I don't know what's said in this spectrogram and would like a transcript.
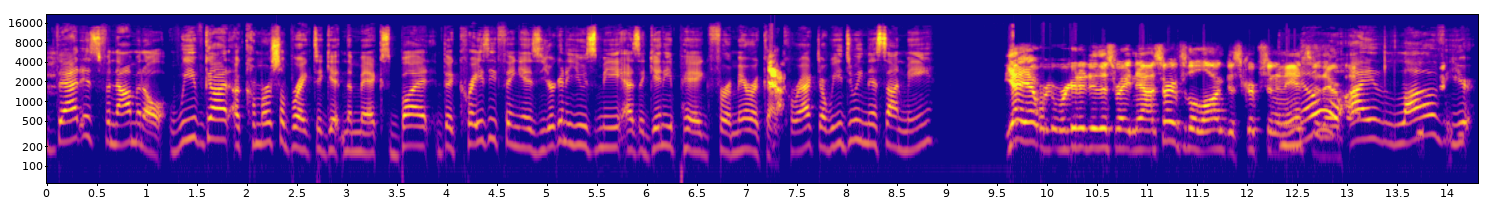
That is phenomenal. We've got a commercial break to get in the mix, but the crazy thing is you're going to use me as a guinea pig for America, Yeah. correct? Are we doing this on me? yeah yeah we're, we're gonna do this right now sorry for the long description and answer no, there but- I love your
